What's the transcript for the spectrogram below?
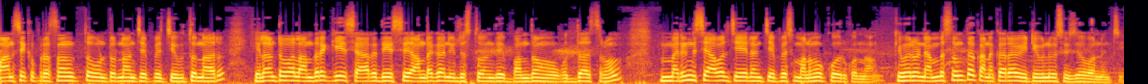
మానసిక ప్రశాంతతో ఉంటున్నాం అని చెప్పి చెబుతున్నారు. ఇలాంటి వాళ్ళందరికీ శారదేశే అండగా నిలుస్తోంది బంధం వృద్ధాశ్రమం. మరిన్ని సేవలు చేయాలని చెప్పేసి మనము కోరుకుందాం. కెమెరా ఎంఎస్ఎంతో కనకారావు ఈటీవీ న్యూస్ విజయవాడ నుంచి.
